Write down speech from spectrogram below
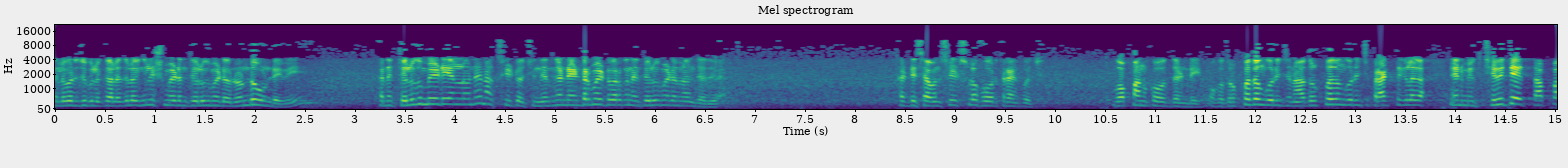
సిల్వర్ జూబిలీ కాలేజీలో ఇంగ్లీష్ మీడియం తెలుగు మీడియం రెండూ ఉండేవి. కానీ తెలుగు మీడియంలోనే నాకు సీట్ వచ్చింది. ఎందుకంటే ఇంటర్మీడియట్ వరకు నేను తెలుగు మీడియంలోనే చదివా. థర్టీ సెవెన్ సీట్స్లో ఫోర్త్ ర్యాంక్ వచ్చింది. గొప్ప అనుకోవద్దండి. ఒక దృక్పథం గురించి నా దృక్పథం గురించి ప్రాక్టికల్గా నేను మీకు చెబితే తప్ప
